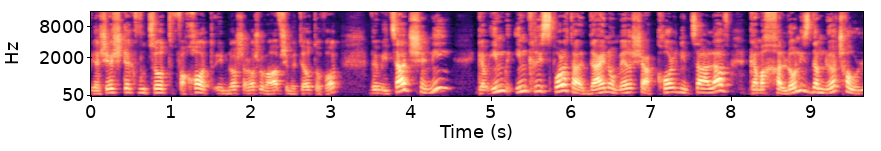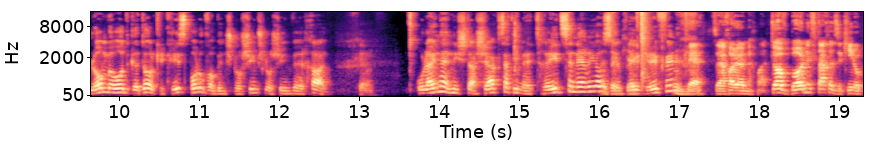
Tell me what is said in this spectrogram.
בגלל שיש שתי קבוצות לפחות, אם לא שלוש במערב, שהן יותר טובות, ומצד שני, גם אם, אם קריס פול אתה עדיין אומר שהכל נמצא עליו, גם החלון הזדמנויות שלך הוא לא מאוד גדול, כי קריס פול הוא כבר בן 30-31. כן. אולי נשתעשע קצת עם trade scenarios איזה ובלייק כיף. גריפין? כן, זה יכול להיות נחמד. טוב, בואו נפתח את זה, כאילו,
